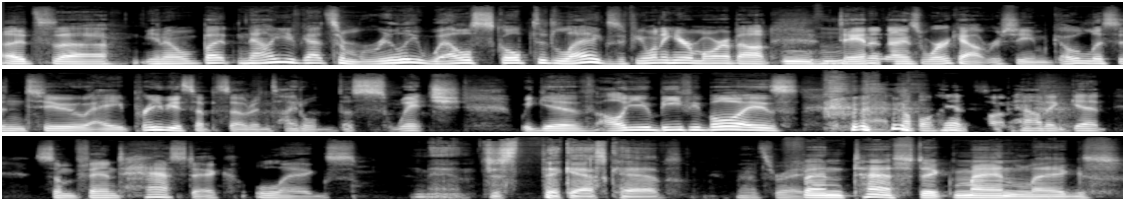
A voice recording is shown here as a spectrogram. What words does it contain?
it's uh, you know, but now you've got some really well sculpted legs. If you want to hear more about Mhm. Dan and I's workout regime, go listen to a previous episode entitled "The Switch." We give all you beefy boys uh, a couple hints on how to get some fantastic legs. Man, just thick ass calves. That's right. Fantastic man legs.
